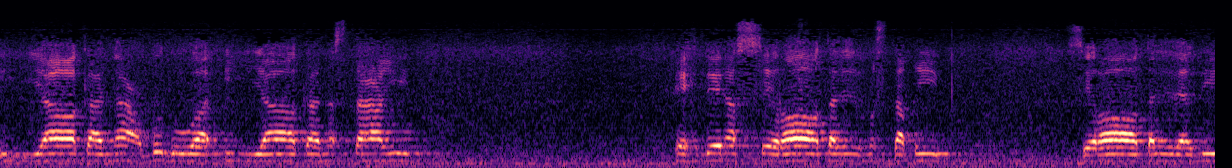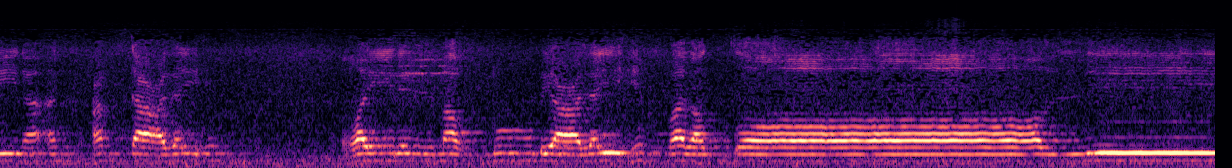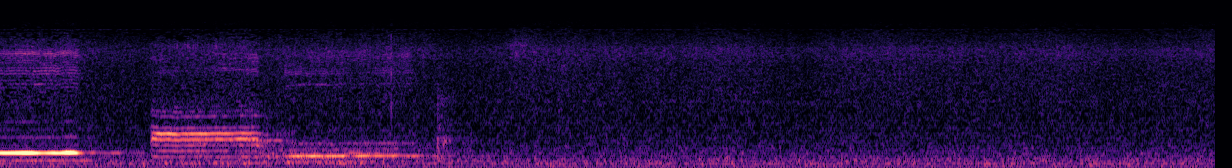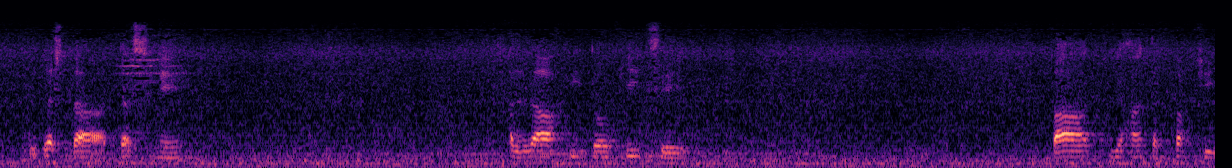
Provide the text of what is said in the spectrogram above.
إياك نعبد وإياك نستعين اهدنا الصراط المستقيم صراط الذين أنعمت عليهم غير المغضوب عليهم ولا الضالين گزشتہ دس میں اللہ کی توفیق سے بات یہاں تک پہنچی۔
